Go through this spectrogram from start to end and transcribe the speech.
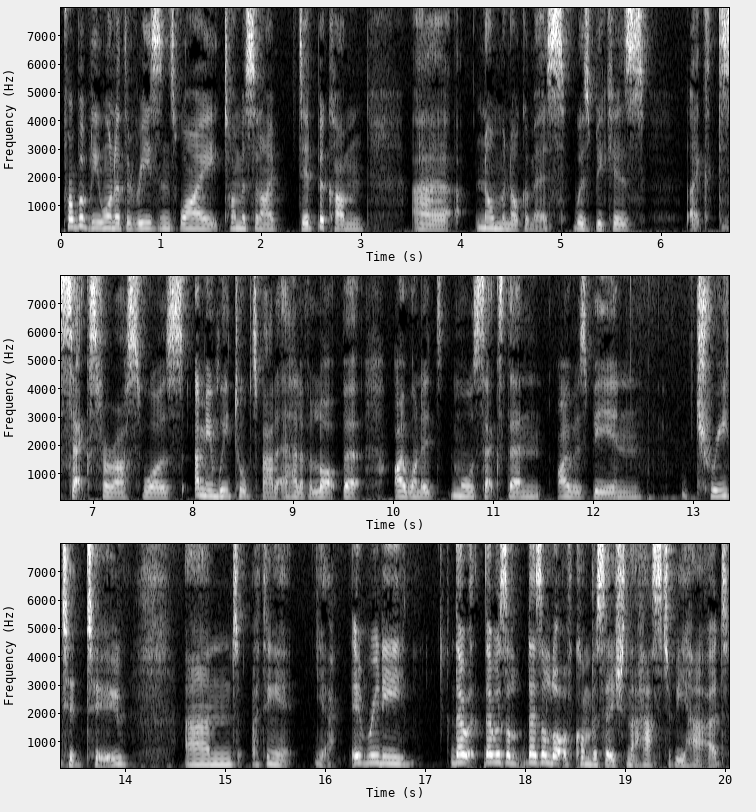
probably one of the reasons why Thomas and I did become uh, non-monogamous was because like sex for us was i mean we talked about it a hell of a lot but i wanted more sex than i was being treated to and i think it yeah it really there, there was a there's a lot of conversation that has to be had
